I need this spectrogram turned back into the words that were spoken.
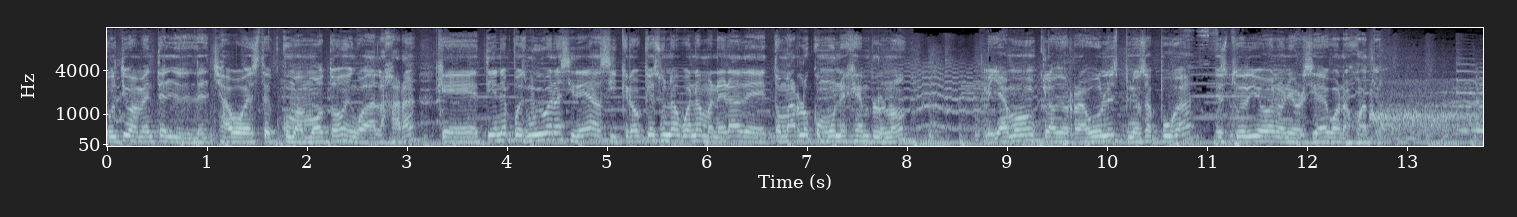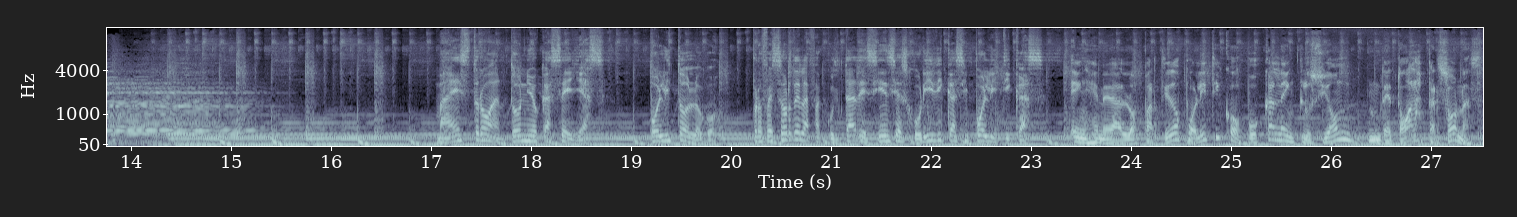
últimamente el del chavo este Kumamoto en Guadalajara, que tiene pues muy buenas ideas y creo que es una buena manera de tomarlo como un ejemplo, ¿no? Me llamo Claudio Raúl Espinosa Puga, estudio en la Universidad de Guanajuato. Maestro Antonio Casellas, politólogo, profesor de la Facultad de Ciencias Jurídicas y Políticas. En general, los partidos políticos buscan la inclusión de todas las personas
